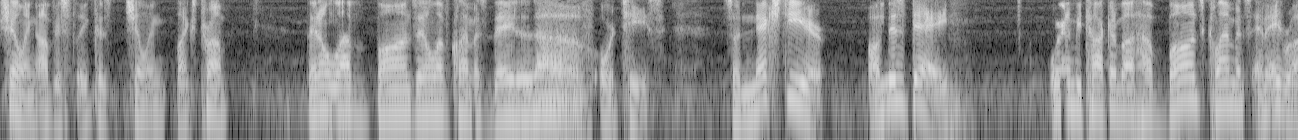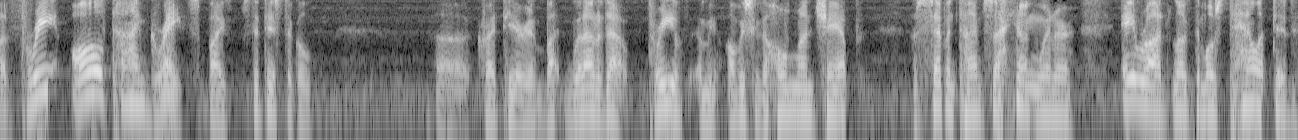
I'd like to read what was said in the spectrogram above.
Schilling obviously because Schilling likes Trump. They don't love Bonds they don't love Clemens they love Ortiz. So next year on this day we're going to be talking about how Bonds, Clemens, and A-Rod, three all-time greats by statistical uh, criteria, but without a doubt, three of I mean, obviously the home run champ, a seven-time Cy Young winner, A Rod, look, the most talented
